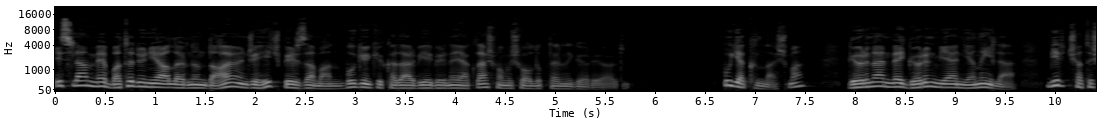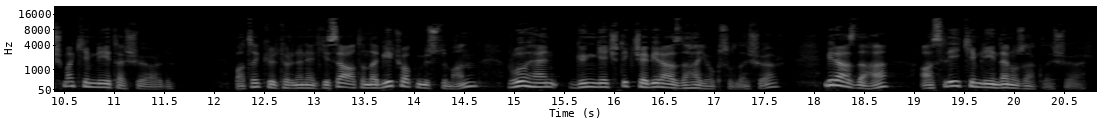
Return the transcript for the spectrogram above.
İslam ve Batı dünyalarının daha önce hiçbir zaman bugünkü kadar birbirine yaklaşmamış olduklarını görüyordum. Bu yakınlaşma, görünen ve görünmeyen yanıyla bir çatışma kimliği taşıyordu. Batı kültürünün etkisi altında birçok Müslüman ruhen gün geçtikçe biraz daha yoksullaşıyor, biraz daha asli kimliğinden uzaklaşıyor.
